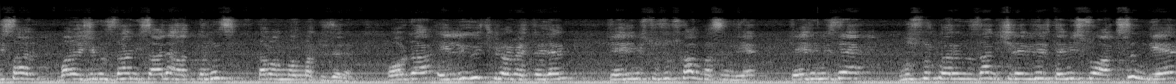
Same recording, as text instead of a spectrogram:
Hisar barajımızdan isale hattımız tamamlanmak üzere. Orada 53 kilometreden şehrimiz susuz kalmasın diye şehrimizde musluklarımızdan içilebilir temiz su aksın diye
